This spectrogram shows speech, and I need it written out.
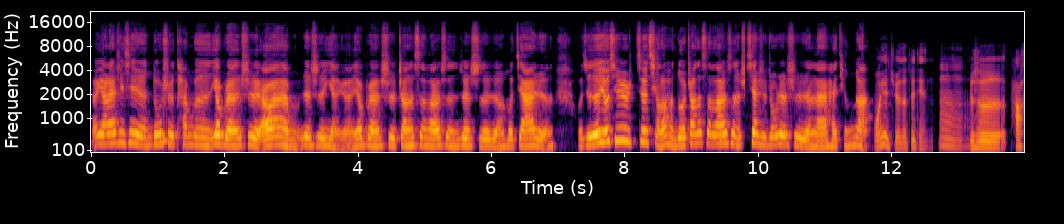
啊，原来这些人都是他们，要不然是 L.M 认识的演员，要不然是 Jonathan Larson 认识的人和家人。我觉得，尤其是就请了很多 Jonathan Larson 现实中认识的人来，还挺暖。我也觉得这点，嗯，就是他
